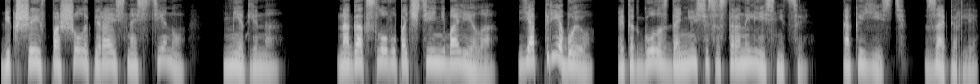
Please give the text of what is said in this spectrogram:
Бигшеев пошел, опираясь на стену, медленно. Нога, к слову, почти не болела. «Я требую!» Этот голос донесся со стороны лестницы. Так и есть. Заперли.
